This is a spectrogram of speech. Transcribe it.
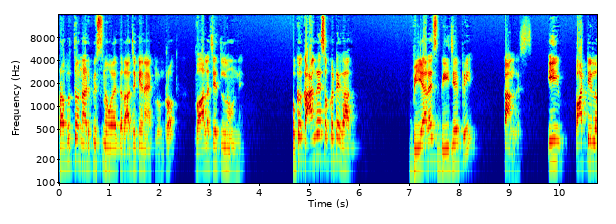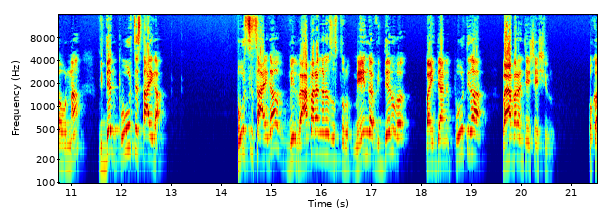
ప్రభుత్వం నడిపిస్తున్న ఎవరైతే రాజకీయ నాయకులు ఉన్నారో వాళ్ళ చేతుల్లో ఉన్నాయి. ఒక కాంగ్రెస్ ఒక్కటే కాదు. BRS BJP Congress. ఈ పార్టీలో ఉన్న విద్యను పూర్తి స్థాయిగా పూర్తి స్థాయిగా వీళ్ళు వ్యాపారంగానే చూస్తున్నారు. మెయిన్గా విద్యను వ- వైద్యాన్ని పూర్తిగా వ్యాపారం చేసేసారు ఒక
